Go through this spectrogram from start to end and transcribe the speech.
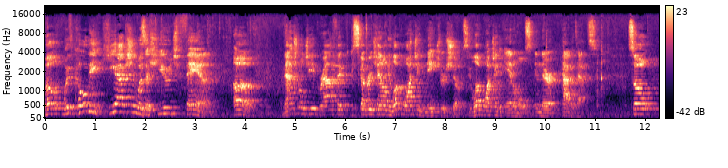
Well, with Kobe, he actually was a huge fan of National Geographic, Discovery Channel. He loved watching nature shows. He loved watching animals in their habitats. So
